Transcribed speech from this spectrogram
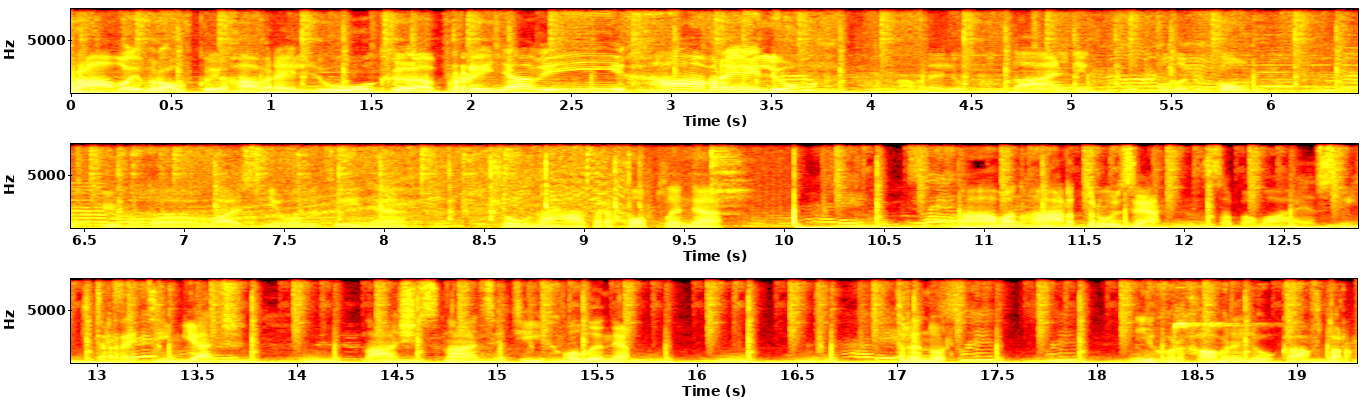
Правою бровкою Гаврилюк е, прийняв і Гаврилюк. Гаврилюк у дальній кут Воловіков покинув власні володіння. Човна перехоплення. Авангард, друзі, забиває свій третій м'яч на 16-й хвилині. 3-0. Ігор Гаврилюк, автор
